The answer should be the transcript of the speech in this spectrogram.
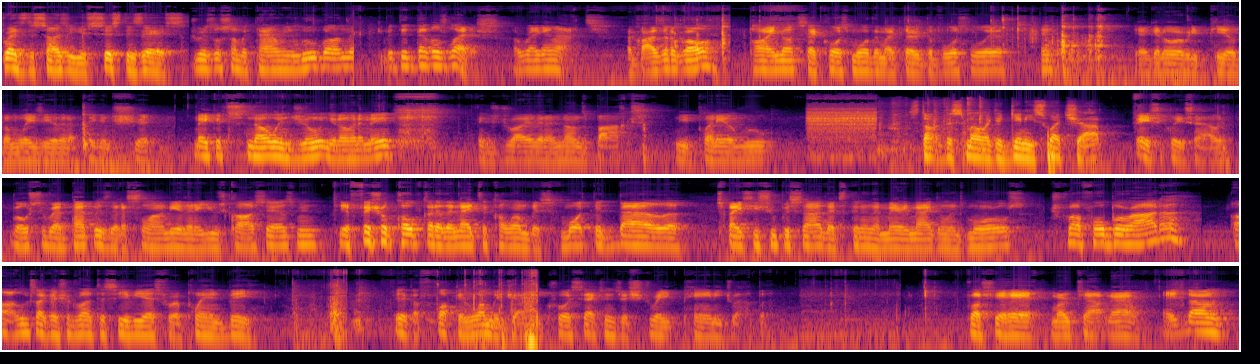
Bread's the size of your sister's ass. Drizzle some Italian lube on there. Give it the devil's lettuce, oregano. A base de go, pine nuts that cost more than my third divorce lawyer. Eh? Yeah, I get already peeled. I'm lazier than a pig in shit. Make it snow in June, you know what I mean? Things drier than a nun's box. Need plenty of lube. Starting to smell like a guinea sweatshop. Basically a salad. Roasted red peppers that are slimier than a used car salesman. The official cold cut of the Knights of Columbus. Mortadella. Spicy soppressata that's thinner than Mary Magdalene's morals. Truffle burrata. Oh, it looks like I should run to CVS for a plan B. feel like a fucking lumberjack. Cross sections are straight panty dropper. Brush your hair. Merch out now. Hey, done.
